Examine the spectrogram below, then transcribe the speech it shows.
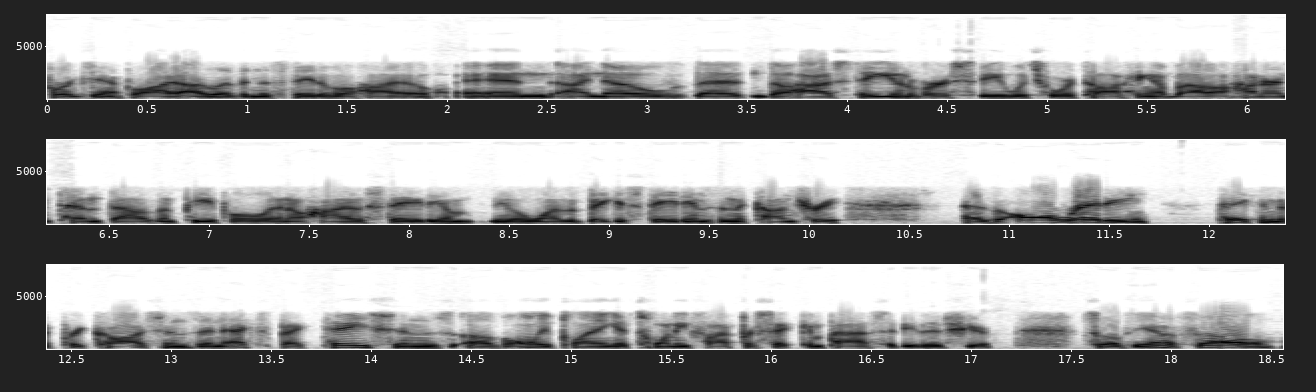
for example, I, I live in the state of Ohio, and I know that the Ohio State University, which we're talking about, 110,000 people in Ohio Stadium, you know, one of the biggest stadiums in the country, has already taking the precautions and expectations of only playing at 25% capacity this year. So if the NFL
